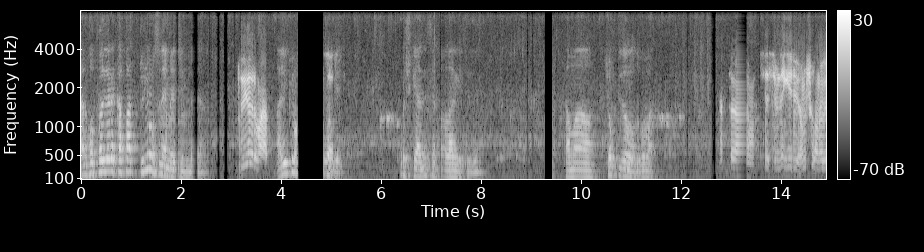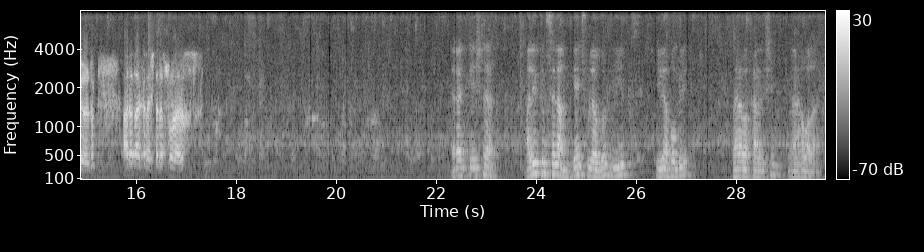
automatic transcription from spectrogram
Sen hoparlörü kapat. Duyuyor musun Emre'ciğim beni? Duyuyorum abi. Aleyküm tabii. Hoş geldin, sefalar getirdin. Tamam. Çok güzel oldu baba. Tamam. Sesim de geliyormuş onu gördüm. Arada arkadaşlara sorarız. Evet gençler. Aleyküm selam. Genç vlogger Yiğit ile hobi. Merhaba kardeşim. Merhabalar.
